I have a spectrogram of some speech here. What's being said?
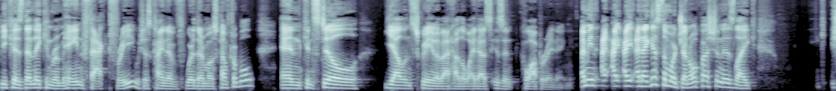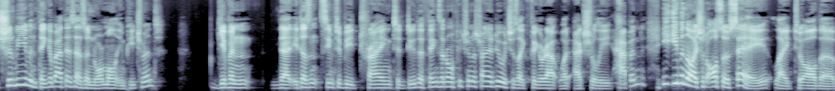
because then they can remain fact free, which is kind of where they're most comfortable, and can still yell and scream about how the White House isn't cooperating. I mean, I, I and I guess the more general question is like, should we even think about this as a normal impeachment, given that it doesn't seem to be trying to do the things that normal impeachment is trying to do, which is like figure out what actually happened. E- even though I should also say, like to all the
